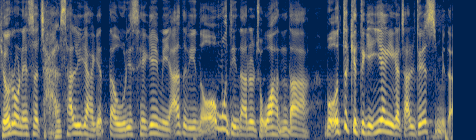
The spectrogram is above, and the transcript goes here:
결혼해서 잘 살게 하겠다. 우리 세겜이 아들이 너무 디나를 좋아한다. 뭐 어떻게 어떻게 이야기가 잘 됐습니다.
